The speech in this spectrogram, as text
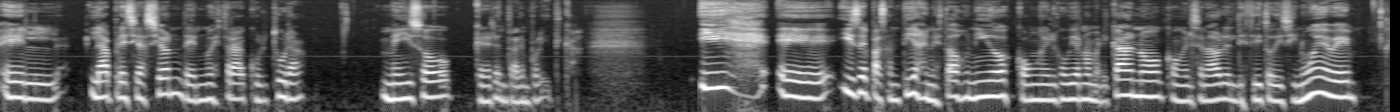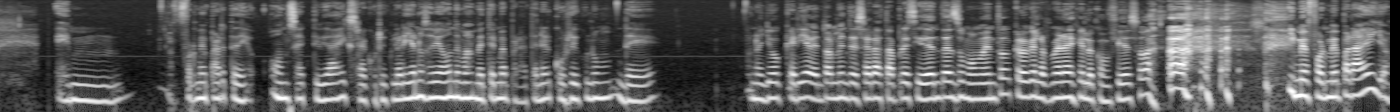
la apreciación de nuestra cultura me hizo querer entrar en política. Y eh, hice pasantías en Estados Unidos con el gobierno americano, con el senador del Distrito 19. Em, formé parte de 11 actividades extracurriculares. Ya no sabía dónde más meterme para tener currículum de... Bueno, yo quería eventualmente ser hasta presidenta en su momento. Creo que es la primera vez que lo confieso. y me formé para ello.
